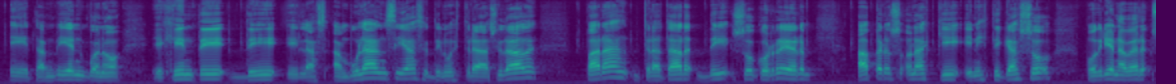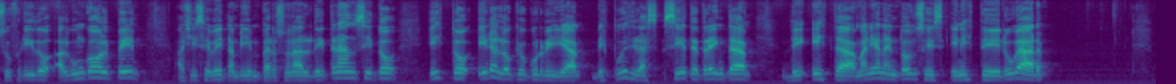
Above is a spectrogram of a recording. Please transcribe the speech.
eh, también, bueno, eh, gente de eh, las ambulancias de nuestra ciudad para tratar de socorrer a personas que en este caso podrían haber sufrido algún golpe. Allí se ve también personal de tránsito. Esto era lo que ocurría después de las 7.30 de esta mañana entonces en este lugar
